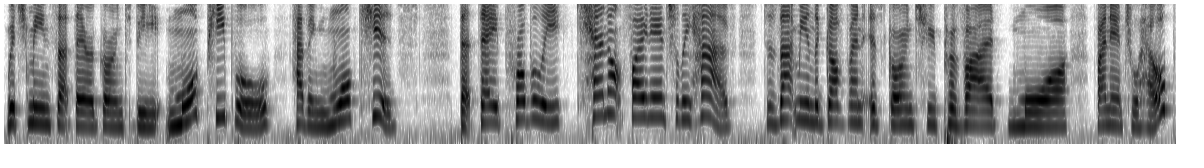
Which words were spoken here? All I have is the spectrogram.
which means that there are going to be more people having more kids that they probably cannot financially have, does that mean the government is going to provide more financial help?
